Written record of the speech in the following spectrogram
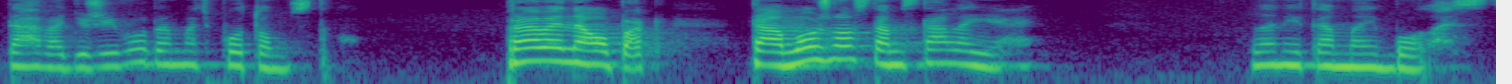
dávať život a mať potomstvo. Práve naopak, tá možnosť tam stále je. Len je tam aj bolesť.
